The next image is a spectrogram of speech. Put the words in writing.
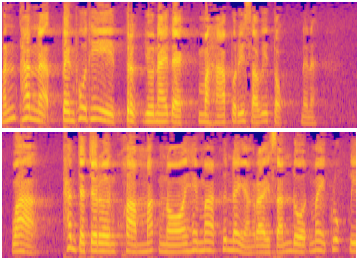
มันท่านน่ะเป็นผู้ที่ตรึกอยู่ในแต่มหาปริสาวิตกเนี่ยนะว่าท่านจะเจริญความมักน้อยให้มากขึ้นได้อย่างไร สันโดษไม่คลุกคลี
